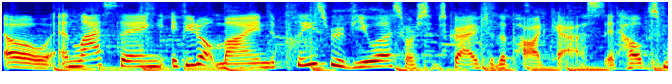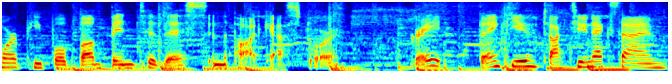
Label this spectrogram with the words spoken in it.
Oh, and last thing, if you don't mind, please review us or subscribe to the podcast. It helps more people bump into this in the podcast store. Great. Thank you. Talk to you next time.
